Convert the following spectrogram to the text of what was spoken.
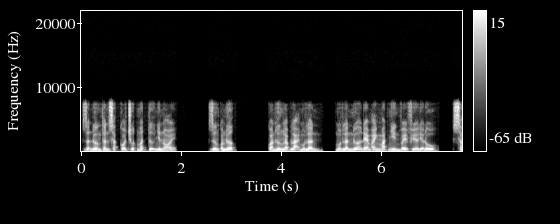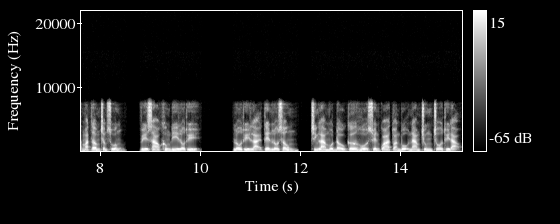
Dẫn đường thần sắc có chút mất tự nhiên nói. Dương quan nước. Quan hưng lặp lại một lần, một lần nữa đem ánh mắt nhìn về phía địa đồ, sắc mặt âm trầm xuống, vì sao không đi lô thủy? Lô thủy lại tên lô sông, chính là một đầu cơ hồ xuyên qua toàn bộ Nam Trung chỗ thủy đạo,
